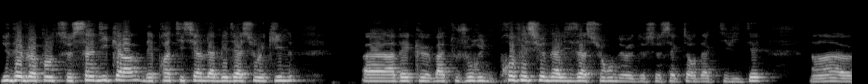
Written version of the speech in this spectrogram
du développement de ce syndicat des praticiens de la médiation équine euh, avec euh, bah, toujours une professionnalisation de, de ce secteur d'activité. Hein, euh,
